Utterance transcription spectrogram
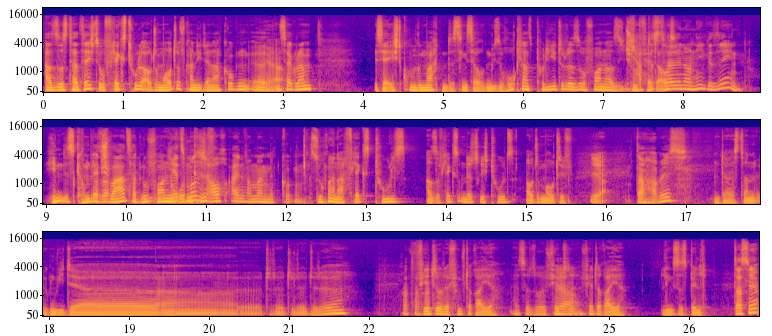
also ist tatsächlich so, Flex Tool Automotive, kann die da nachgucken, äh, Ja. Instagram. Ist ja echt cool gemacht und das Ding ist auch irgendwie so hochglanzpoliert oder so vorne, also sieht Ich schon habe fett das aus. Teil noch nie gesehen. Hinten ist komplett Also, schwarz, hat nur vorne einen Jetzt roten muss ich Griff. auch einfach mal mitgucken. Such mal nach Flex Tools, also Flex-Tools Automotive. Ja, da habe ich es. Und da ist dann irgendwie der äh, vierte oder fünfte Reihe. Also so vierte, Ja. vierte Reihe. Links das Bild. Das hier?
